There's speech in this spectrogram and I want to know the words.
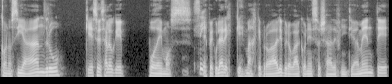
conocía a Andrew, que eso es algo que podemos Sí. especular, es que es más que probable, pero va con eso ya definitivamente.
